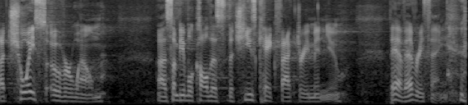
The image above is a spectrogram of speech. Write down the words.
A choice overwhelm. Uh, some people call this the Cheesecake Factory menu. They have everything.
